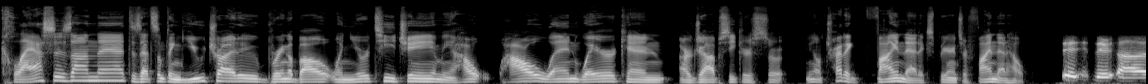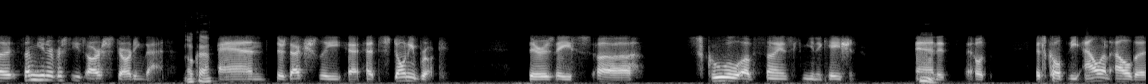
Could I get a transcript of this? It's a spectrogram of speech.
classes on that? Is that something you try to bring about when you're teaching? I mean, how, how, when, where can our job seekers, you know, try to find that experience or find that help? It, there, uh, some universities are starting that, Okay. and there's actually at, at Stony Brook, there's a uh, school of science communication, and it's it's called the Alan Alda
